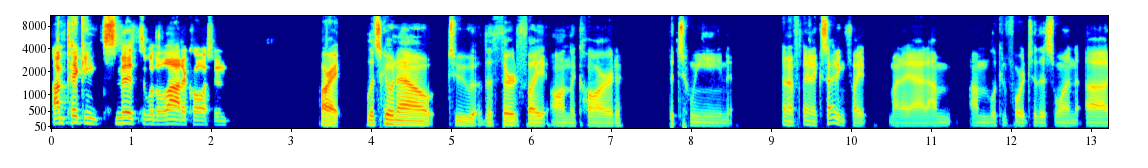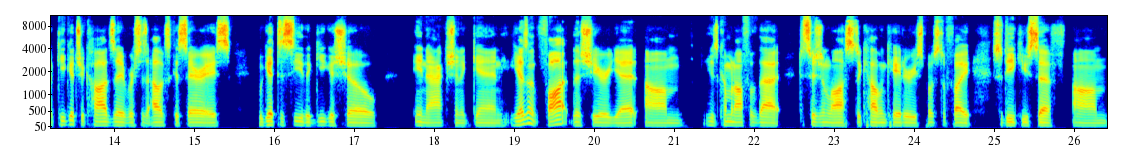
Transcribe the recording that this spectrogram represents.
I'm picking Smith with a lot of caution. All right, let's go now to the third fight on the card between an, an exciting fight, might I add. I'm I'm looking forward to this one. Uh, Giga Chikadze versus Alex Caceres. We get to see the Giga show in action again. He hasn't fought this year yet. Um, he's coming off of that decision loss to Calvin Kattar. He's supposed to fight Sodiq Yusuff um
